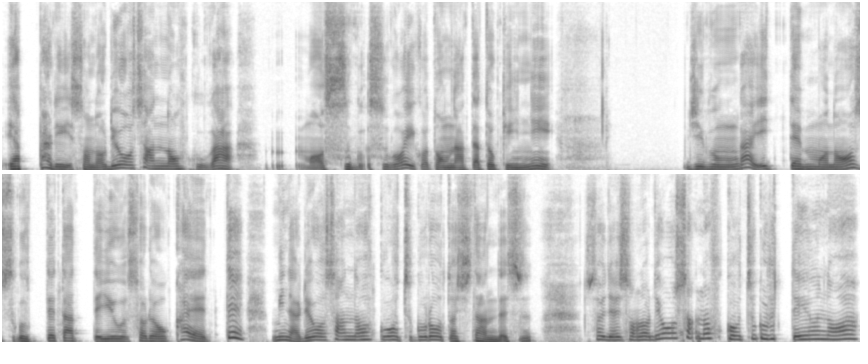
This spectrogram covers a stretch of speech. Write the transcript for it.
やっぱりその量産の服が、もうすぐ、すごいことになった時に、自分が一点物を作ってたっていう、それを変えて、みんな量産の服を作ろうとしたんです。それでその量産の服を作るっていうのは、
